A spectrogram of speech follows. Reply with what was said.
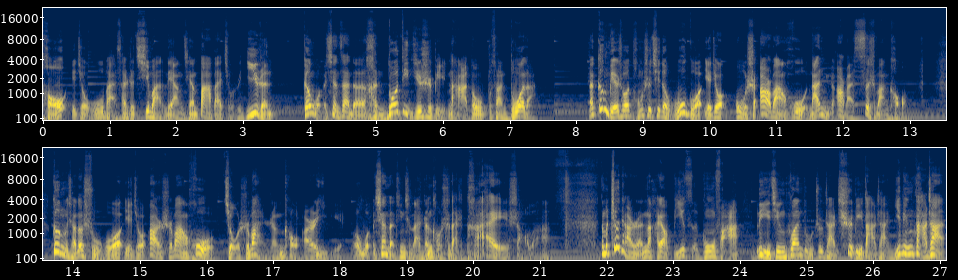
口也就五百三十七万两千八百九十一人，跟我们现在的很多地级市比，那都不算多的。那更别说同时期的吴国，也就五十二万户，男女二百四十万口。更小的蜀国也就二十万户，九十万人口而已。我们现在听起来人口实在是太少了啊。那么这点人呢，还要彼此攻伐，历经官渡之战、赤壁大战、夷陵大战，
